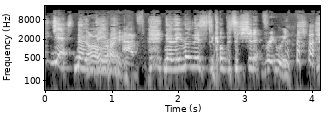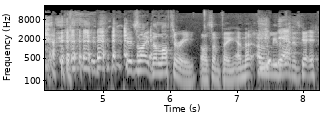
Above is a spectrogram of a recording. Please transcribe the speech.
yes, no, Oh, they, they have. No, they run this competition every week. It's like the lottery or something, and the, only the Yeah. winners get it.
